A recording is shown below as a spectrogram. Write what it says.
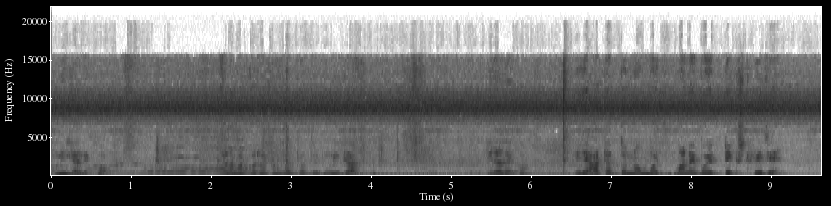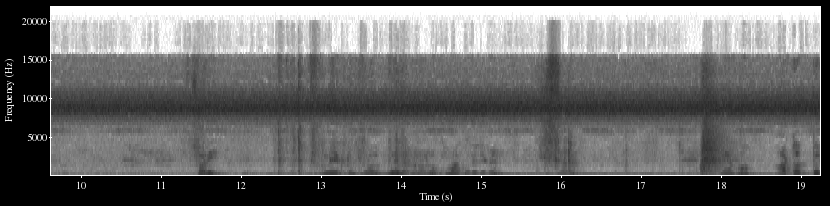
ভূমিকা লেখো। জনমত গঠন সংবাদপত্রের ভূমিকা এরা দেখো, এই যে আটাত্তর নম্বর মানে বইয়ের টেক্সট পেজে সরি আমি একটু ভুল ভুল দেখানো হলো, ক্ষমা করে দেবেন আপনারা। দেখো, আটাত্তর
